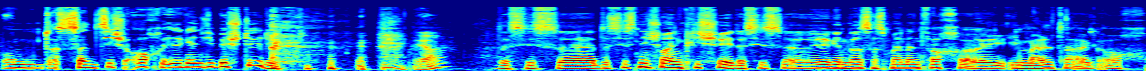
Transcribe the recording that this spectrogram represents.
Und das hat sich auch irgendwie bestätigt. Ja? Das ist, äh, das ist nicht nur ein Klischee, das ist äh, irgendwas, das man einfach äh, im Alltag auch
